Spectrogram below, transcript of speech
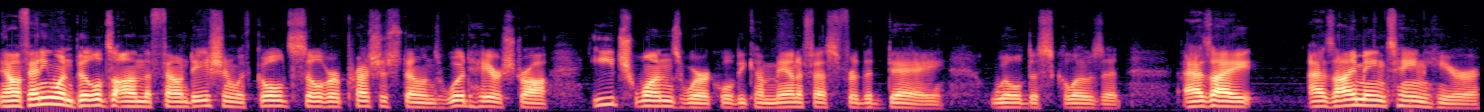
Now, if anyone builds on the foundation with gold, silver, precious stones, wood, hay, or straw, each one's work will become manifest for the day will disclose it. As I as I maintain here,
